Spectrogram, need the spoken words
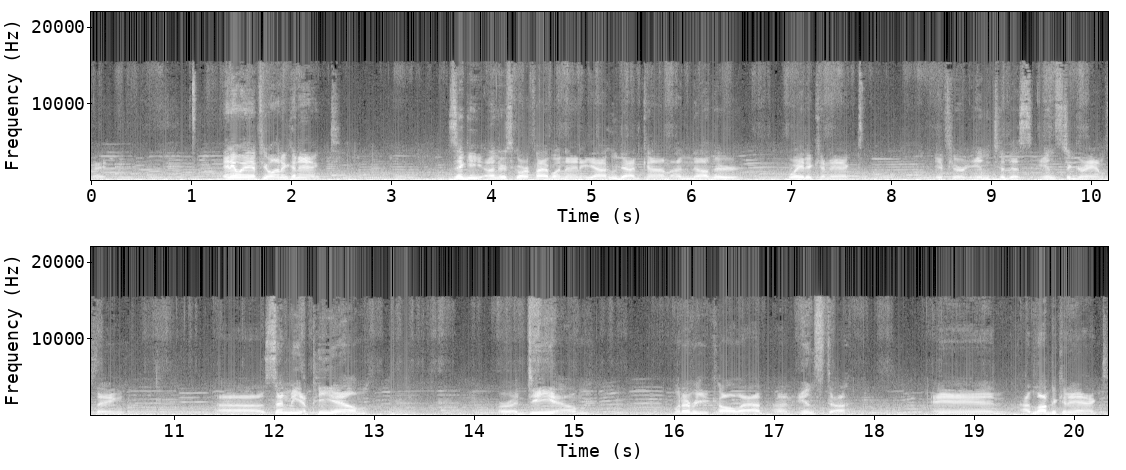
right. Anyway, if you want to connect, Ziggy underscore 519 at yahoo.com. Another way to connect if you're into this Instagram thing, uh, send me a PM or a DM, whatever you call that, on Insta, and I'd love to connect.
